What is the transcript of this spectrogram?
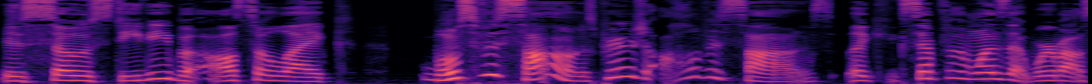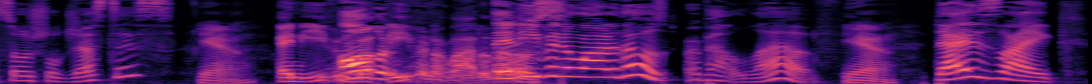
is so Stevie, but also like most of his songs, pretty much all of his songs, like except for the ones that were about social justice, Yeah. And even All the- even a lot of those. and even a lot of those are about love. yeah. That is like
